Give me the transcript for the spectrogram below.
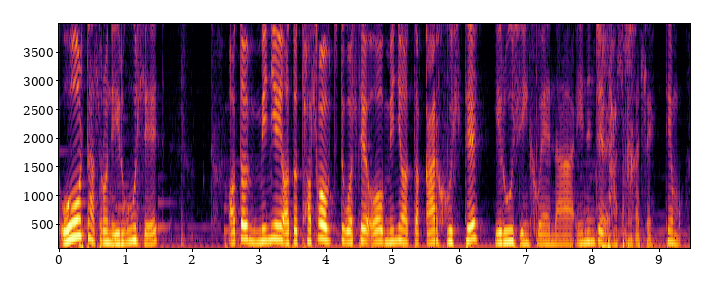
өөр тал руу нь эргүүлээд одоо миний одоо толгоо өвддөг бол те өө миний одоо гар хөл те эрүүл инх байна. Энэндээ талархалээ тийм үү?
